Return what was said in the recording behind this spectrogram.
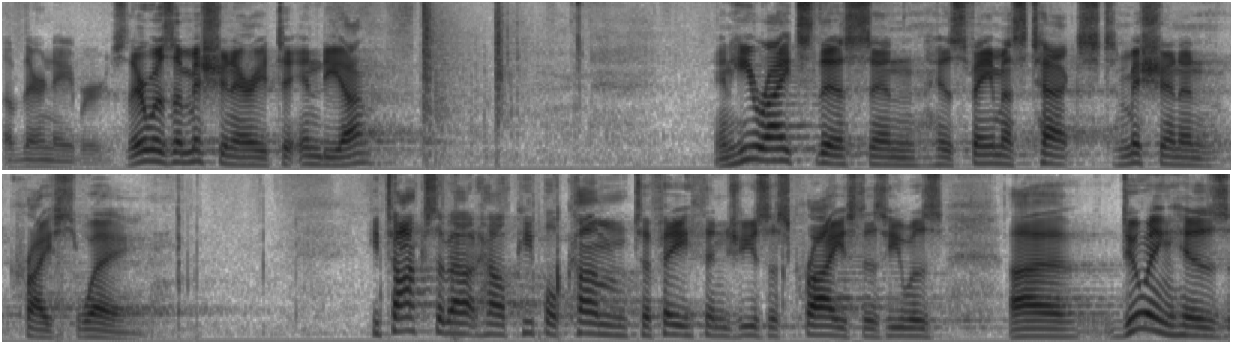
of their neighbors. There was a missionary to India, and he writes this in his famous text, Mission in Christ's Way. He talks about how people come to faith in Jesus Christ as he was uh, doing his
